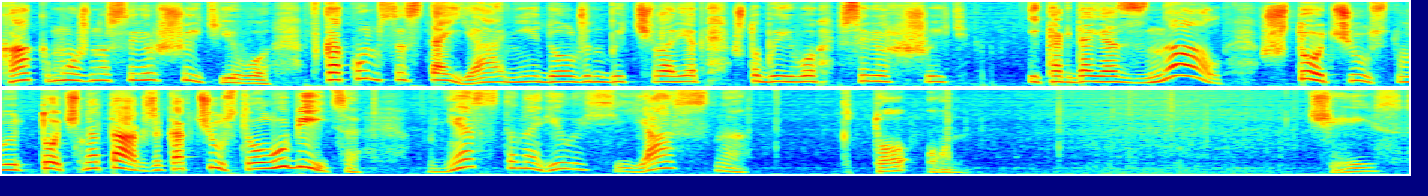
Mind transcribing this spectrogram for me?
как можно совершить его, в каком состоянии должен быть человек, чтобы его совершить. И когда я знал, что чувствуют точно так же, как чувствовал убийца, мне становилось ясно, кто он. Чейз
